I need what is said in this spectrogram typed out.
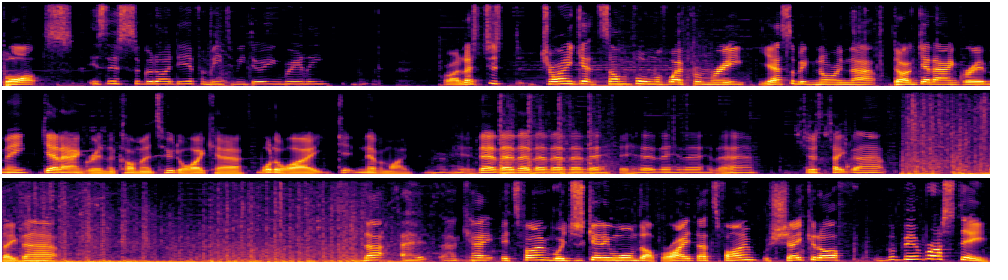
bots? Is this a good idea for me to be doing, really? All right, let's just try and get some form of weaponry. Yes, I'm ignoring that. Don't get angry at me. Get angry in the comments. Who do I care? What do I get? Never mind. There, there, there, there, there, there, there, there, there, there, there. Just take that. Take that. That, uh, okay, it's fine. We're just getting warmed up, right? That's fine. We'll shake it off. A bit rusty.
